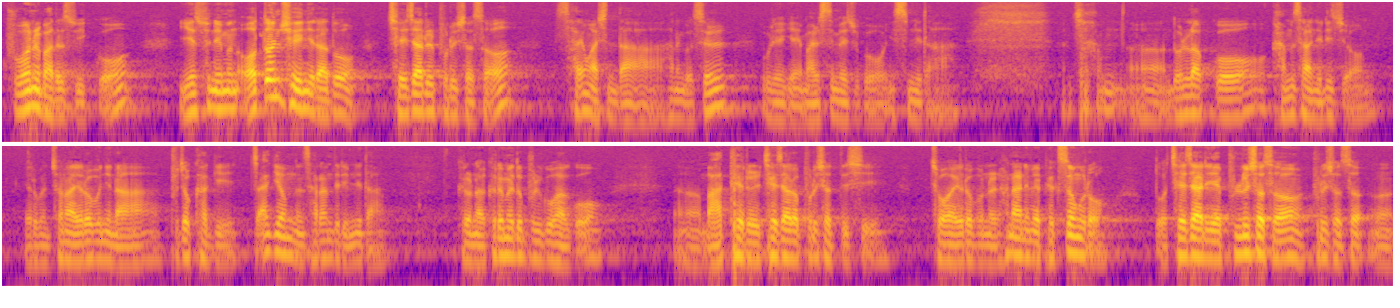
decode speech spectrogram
구원을 받을 수 있고 예수님은 어떤 죄인이라도 제자를 부르셔서 사용하신다 하는 것을 우리에게 말씀해 주고 있습니다. 참 어, 놀랍고 감사한 일이죠. 여러분 저나 여러분이나 부족하기 짝이 없는 사람들입니다. 그러나 그럼에도 불구하고 어, 마태를 제자로 부르셨듯이 저와 여러분을 하나님의 백성으로 또 제자리에 부르셔서 부르셔서 어,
